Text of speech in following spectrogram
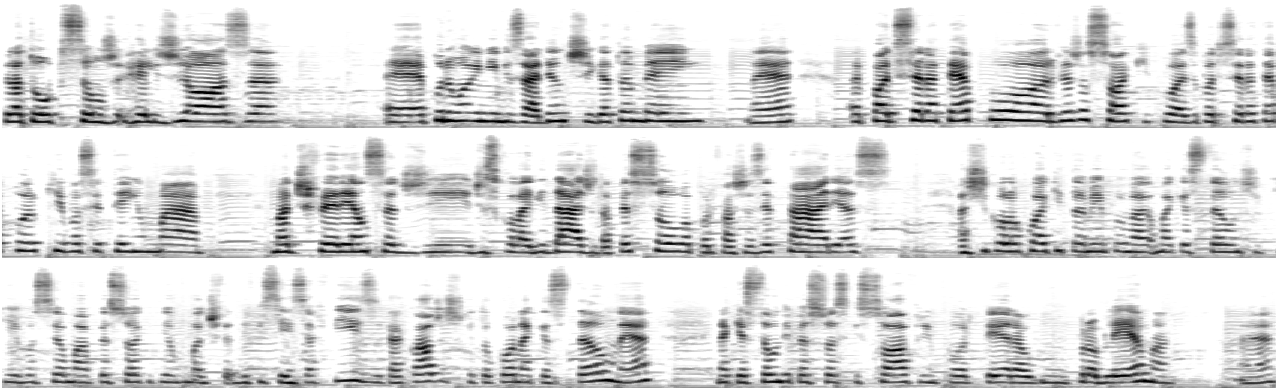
pela tua opção religiosa, é, por uma inimizade antiga também, né? É, pode ser até por, veja só que coisa, pode ser até porque você tem uma, uma diferença de, de escolaridade da pessoa, por faixas etárias. A gente colocou aqui também por uma, uma, questão de que você é uma pessoa que tem alguma deficiência física. A Cláudia acho que tocou na questão, né? Na questão de pessoas que sofrem por ter algum problema, né?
